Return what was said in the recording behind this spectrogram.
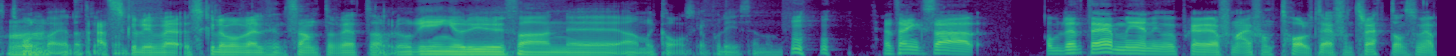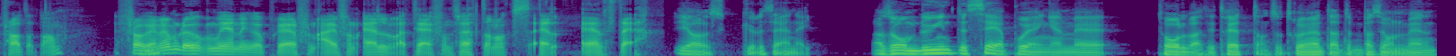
12 mm. eller 13. Det skulle, skulle vara väldigt intressant att veta. Och då ringer du ju fan eh, amerikanska polisen. jag tänker så här. Om det inte är mening att uppgradera från iPhone 12 till iPhone 13 som har pratat om. Frågan är om det är mening att uppgradera från iPhone 11 till iPhone 13 också. Ens det? Jag skulle säga nej. Alltså om du inte ser poängen med 12 till 13 så tror jag inte att en person med en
